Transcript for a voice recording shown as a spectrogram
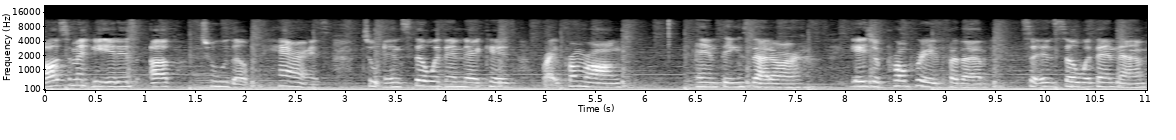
ultimately it is up to the parents to instill within their kids right from wrong and things that are age appropriate for them to instill within them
